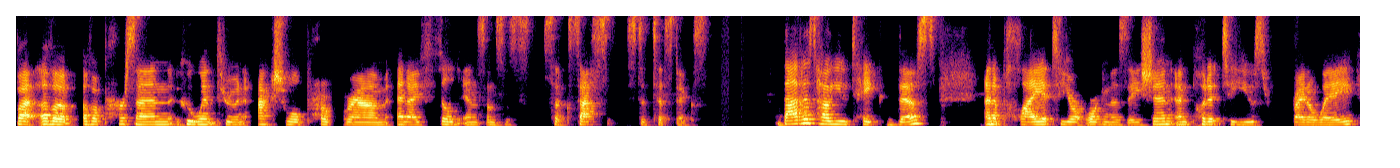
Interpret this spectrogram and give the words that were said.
but of a, of a person who went through an actual program, and I filled in some su- success statistics. That is how you take this and apply it to your organization and put it to use right away.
